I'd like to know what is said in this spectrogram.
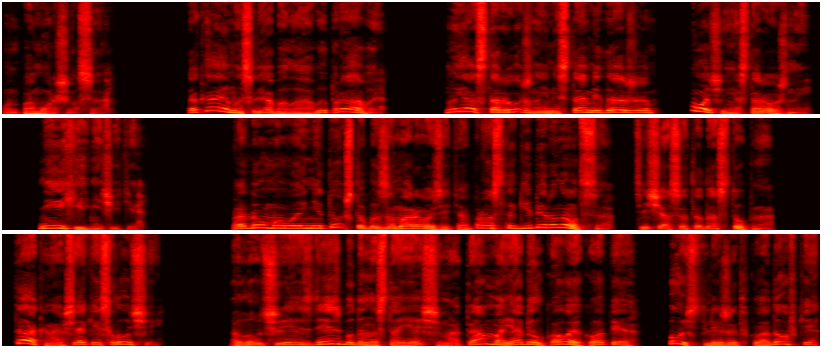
Он поморщился. «Такая мысля была, вы правы. Но я осторожный, местами даже очень осторожный. Не ехидничайте. Подумываю не то, чтобы заморозить, а просто гибернуться. Сейчас это доступно. Так, на всякий случай. Лучше я здесь буду настоящим, а там моя белковая копия. Пусть лежит в кладовке.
